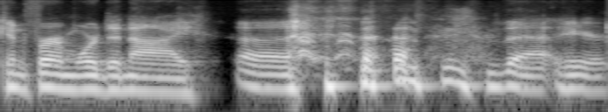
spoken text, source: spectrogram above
confirm or deny uh, that here.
